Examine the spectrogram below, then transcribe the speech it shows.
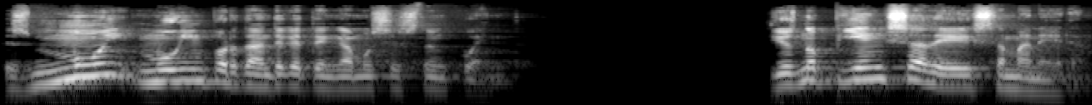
Es muy, muy importante que tengamos esto en cuenta. Dios no piensa de esta manera.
